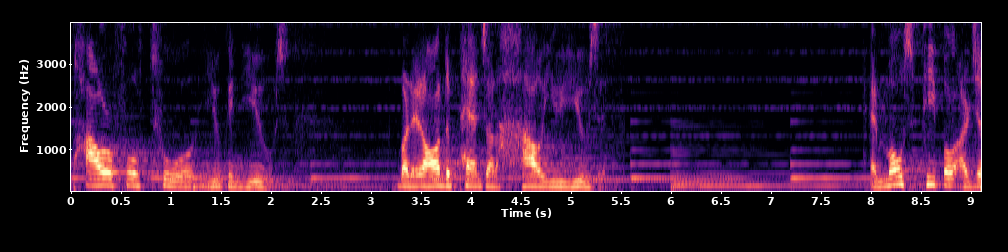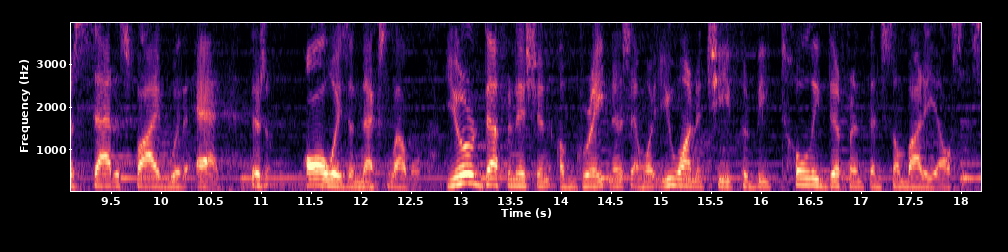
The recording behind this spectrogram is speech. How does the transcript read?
powerful tool you can use, but it all depends on how you use it. And most people are just satisfied with ad. There's always a next level. Your definition of greatness and what you want to achieve could be totally different than somebody else's.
